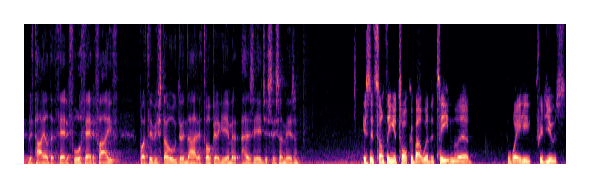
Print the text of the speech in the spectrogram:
retired at 34, 35, but to be still doing that at the top of your game at his age, it's, it's amazing. Is it something you talk about with the team, uh, the way he produces?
